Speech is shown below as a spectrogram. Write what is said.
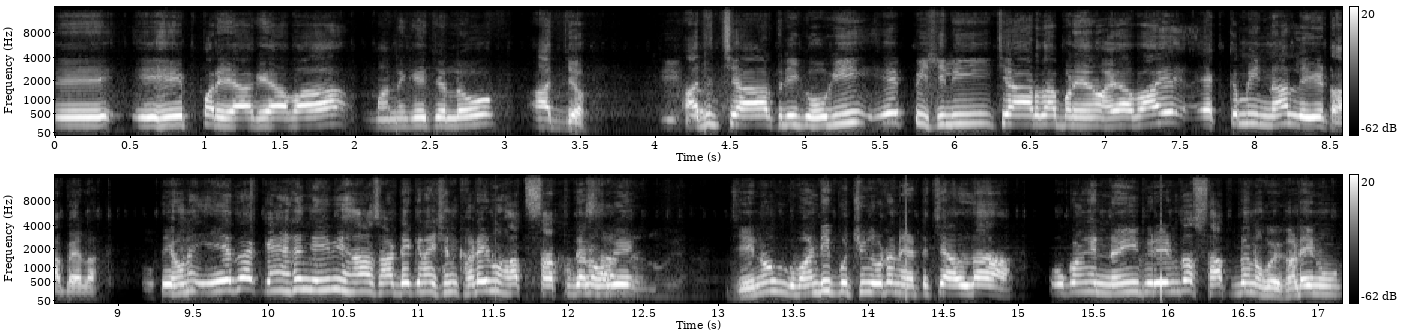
ਤੇ ਇਹ ਭਰਿਆ ਗਿਆ ਵਾ ਮੰਨ ਕੇ ਚੱਲੋ ਅੱਜ। ਅੱਜ 4 ਤਰੀਕ ਹੋ ਗਈ ਇਹ ਪਿਛਲੀ 4 ਦਾ ਬਣਿਆ ਹੋਇਆ ਵਾ ਇਹ 1 ਮਹੀਨਾ ਲੇਟ ਆ ਬਿੱਲ ਤੇ ਹੁਣ ਇਹ ਤਾਂ ਕਹਿਣਗੇ ਵੀ ਹਾਂ ਸਾਡੇ ਕਨੈਕਸ਼ਨ ਖੜੇ ਨੂੰ ਹੱਥ 7 ਦਿਨ ਹੋ ਗਏ। ਜਿਹਨੂੰ ਗਵਾਂਢੀ ਪੁੱਛੂ ਤੁਹਾਡਾ ਨੈਟ ਚੱਲਦਾ। ਉਹ ਕਹਿੰਗੇ ਨਹੀਂ ਵੀਰੇ ਇਹਨੂੰ ਤਾਂ 7 ਦਿਨ ਹੋ ਗਏ ਖੜੇ ਨੂੰ।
